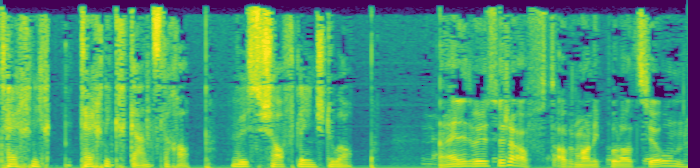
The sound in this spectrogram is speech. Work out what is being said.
Technik, Technik gänzlich ab. Wissenschaft lehnst du ab. Nein, nicht Wissenschaft, aber Manipulation.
